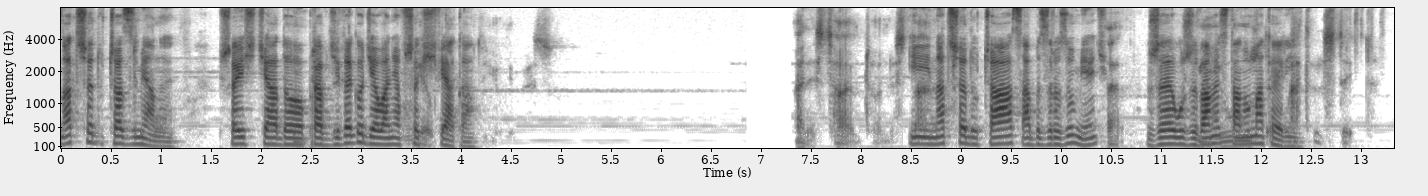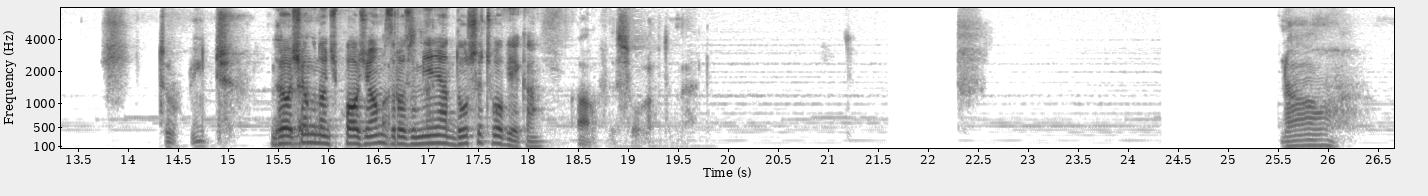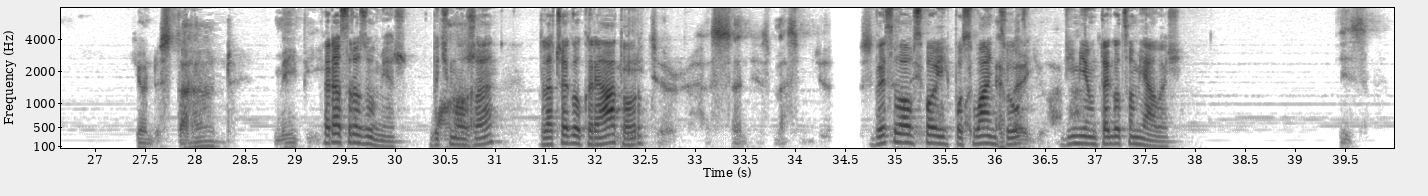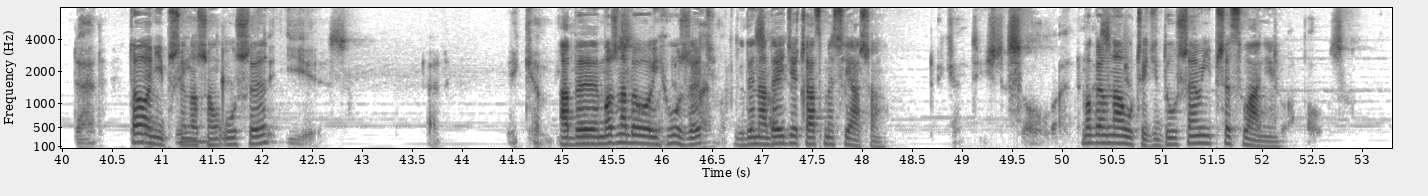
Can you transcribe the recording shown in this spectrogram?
Nadszedł czas zmiany, przejścia do prawdziwego działania wszechświata. of the universe. And it's time to I understand nadszedł czas, aby zrozumieć, że używamy we stanu use the materii, matter state to reach the by osiągnąć poziom zrozumienia duszy człowieka. level of the soul of the man. Now you understand maybe Teraz rozumiesz, być może, dlaczego Kreator wysłał swoich posłańców w imię tego, co miałeś. To oni przynoszą uszy, aby można było ich użyć, gdy nadejdzie czas Mesjasza. Mogę nauczyć duszę i przesłanie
